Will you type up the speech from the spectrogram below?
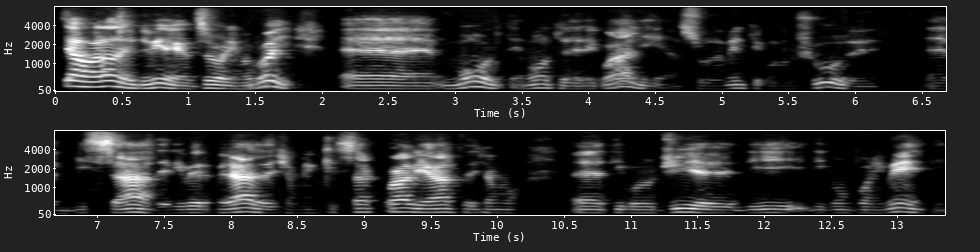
stiamo parlando di 2000 canzoni, ma poi eh, molte, molte delle quali assolutamente conosciute, eh, bissate, riverberate, diciamo, in chissà quali altre, diciamo, eh, tipologie di, di, componimenti.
